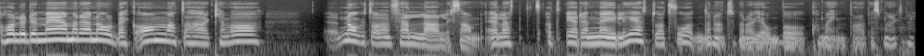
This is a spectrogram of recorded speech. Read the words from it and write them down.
Håller du med Maria Norbeck om att det här kan vara eh, något av en fälla? Liksom? Eller att, att är det en möjlighet att få den här typen av jobb och komma in på arbetsmarknaden?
